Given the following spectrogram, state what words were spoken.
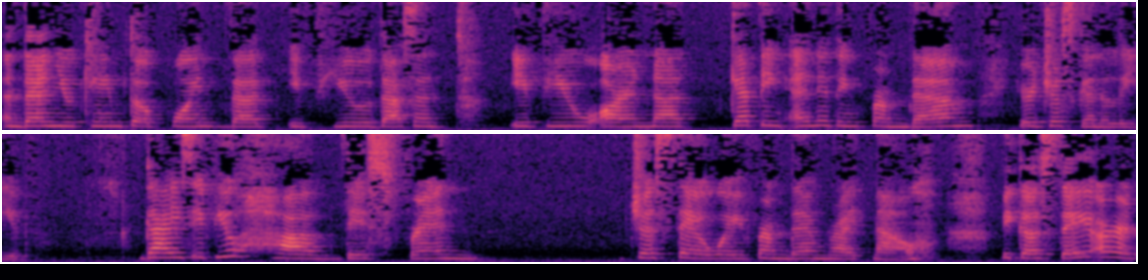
And then you came to a point that if you doesn't if you are not getting anything from them, you're just gonna leave. Guys, if you have this friend, just stay away from them right now because they are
